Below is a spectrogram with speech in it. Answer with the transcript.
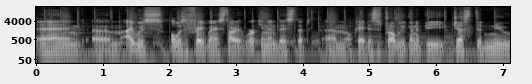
And um, I was always afraid when I started working on this that, um, okay, this is probably going to be just the new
